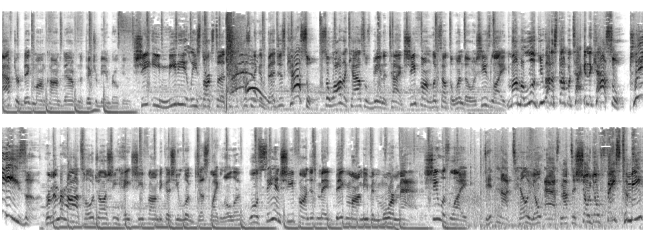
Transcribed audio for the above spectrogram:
After Big Mom calms down from the picture being broken, she immediately starts to attack this nigga oh. Bege's castle. So while the castle's being attacked, Chiffon looks out the window and she's like, Mama, look, you gotta stop attacking the castle. Please! Remember how I told y'all she hates Chiffon because she looked just like Lola? Well, seeing Chiffon just made Big Mom even more mad. She was like, didn't I tell your ass not to show your face to me?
